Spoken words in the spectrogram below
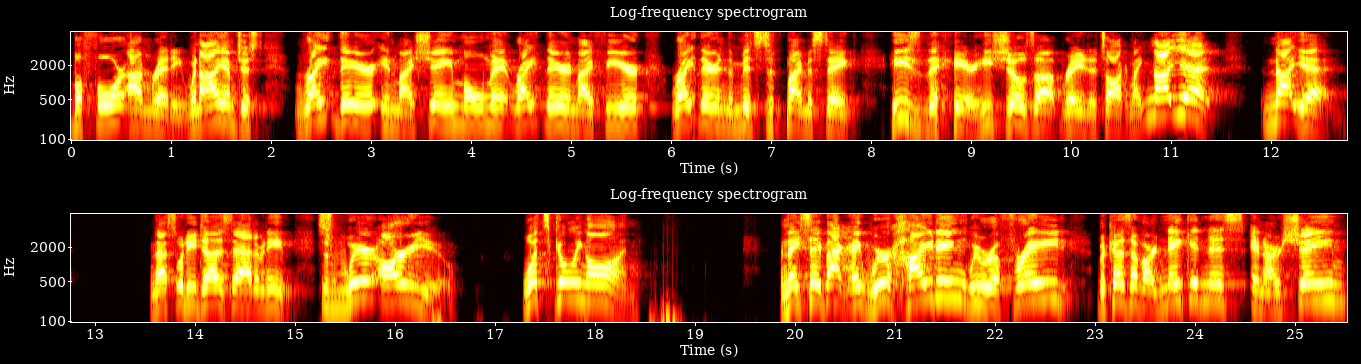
before I'm ready. When I am just right there in my shame moment, right there in my fear, right there in the midst of my mistake, He's there. He shows up ready to talk. I'm like, not yet, not yet. And that's what He does to Adam and Eve. He says, Where are you? What's going on? And they say back, Hey, we're hiding. We were afraid because of our nakedness and our shame.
